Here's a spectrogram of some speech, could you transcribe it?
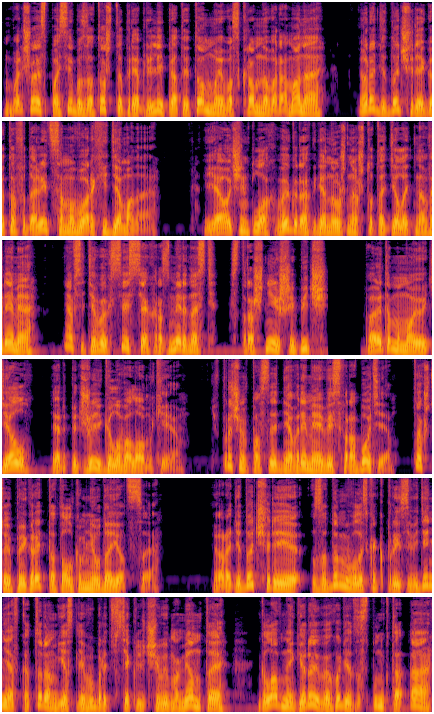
Большое спасибо за то, что приобрели пятый том моего скромного романа. Ради дочери я готов удалить самого архидемона. Я очень плох в играх, где нужно что-то делать на время, а в сетевых сессиях размеренность – страшнейший бич, поэтому мой удел – RPG и головоломки. Впрочем, в последнее время я весь в работе, так что и поиграть-то толком не удается. Ради дочери задумывалось как произведение, в котором, если выбрать все ключевые моменты, главный герой выходит из пункта А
